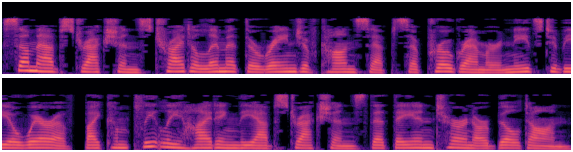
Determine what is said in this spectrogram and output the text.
Some abstractions try to limit the range of concepts a programmer needs to be aware of, by completely hiding the abstractions that they in turn are built on.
